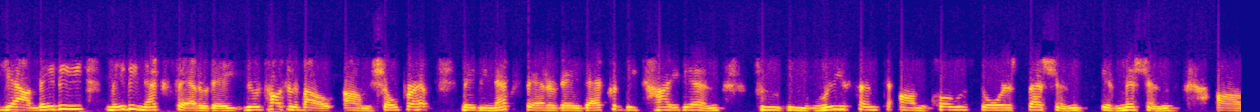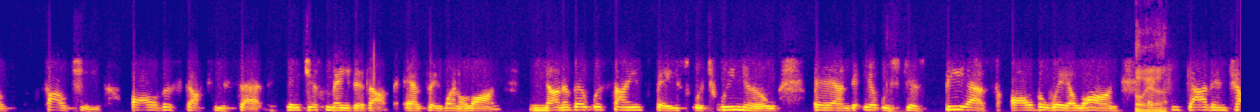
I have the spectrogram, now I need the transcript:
Yeah, maybe maybe next Saturday. You're talking about um, show prep. Maybe next Saturday that could be tied in to the recent um, closed door sessions admissions of Fauci. All the stuff he said, they just made it up as they went along. None of it was science based, which we knew, and it was just BS all the way along. Oh, yeah. And he got into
